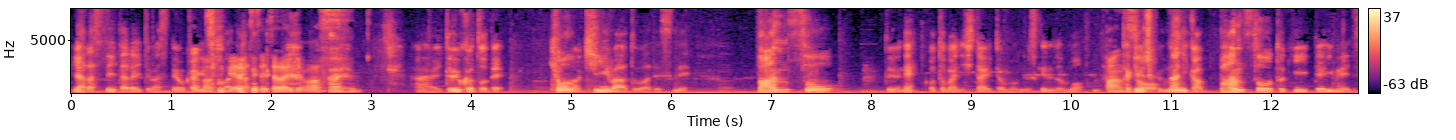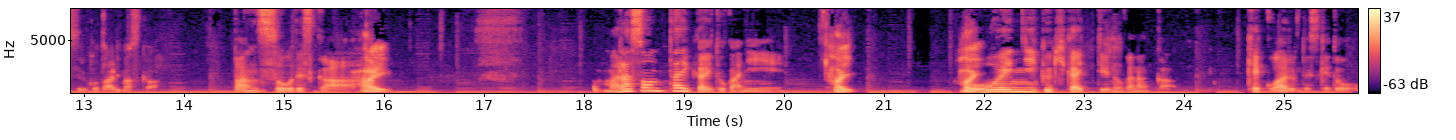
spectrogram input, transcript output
やらせていただいてますね、おかげさまで。くやらせていただいてます。はい。はい。ということで、今日のキーワードはですね、伴奏というね、言葉にしたいと思うんですけれども、伴竹内奏。君何か伴奏と聞いてイメージすることありますか？伴奏ですか。はい。マラソン大会とかにはい。はい。お応援に行く機会っていうのがなんか結構あるんですけど、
